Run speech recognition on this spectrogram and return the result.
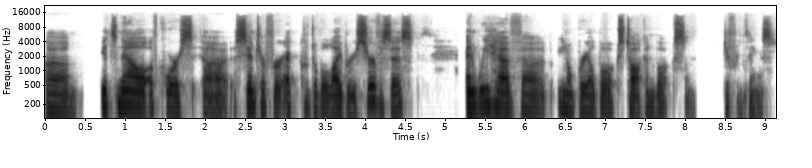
um, it's now, of course, uh, Center for Equitable Library Services, and we have uh, you know Braille books, talking books, and different things.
